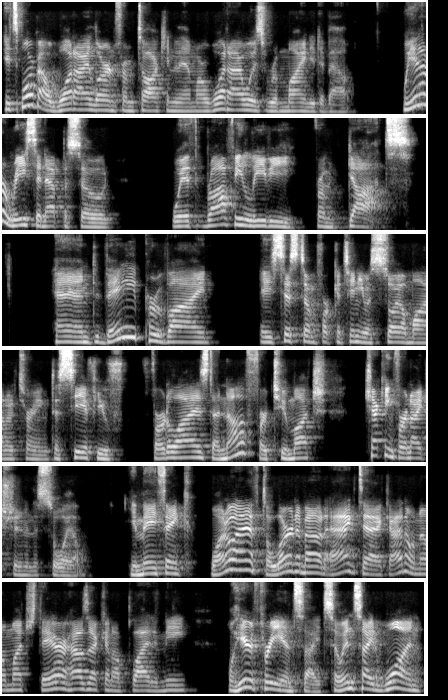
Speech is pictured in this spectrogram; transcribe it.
It's more about what I learned from talking to them or what I was reminded about. We had a recent episode with Rafi Levy from DOTS, and they provide a system for continuous soil monitoring to see if you've fertilized enough or too much, checking for nitrogen in the soil. You may think, what do I have to learn about ag tech? I don't know much there. How's that going to apply to me? Well, here are three insights. So, insight one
